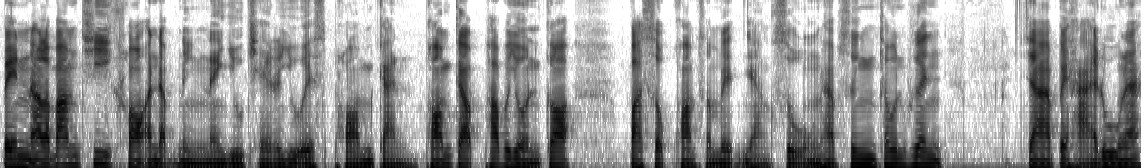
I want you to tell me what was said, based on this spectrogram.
เป็นอัลบั้มที่ครองอันดับหนึ่งใน UK และ US พร้อมกัน พร้อมกับภาพยนตร์ก็ประสบความสำเร็จอย่างสูงครับ ซึ่งถ้าเพื่อนๆจะไปหาดูนะ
